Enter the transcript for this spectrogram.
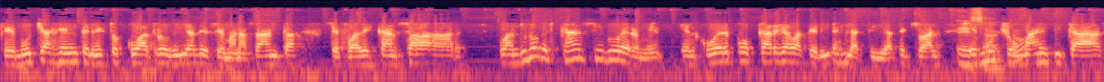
que mucha gente en estos cuatro días de Semana Santa se fue a descansar. Cuando uno descansa y duerme, el cuerpo carga baterías y la actividad sexual es mucho más eficaz,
